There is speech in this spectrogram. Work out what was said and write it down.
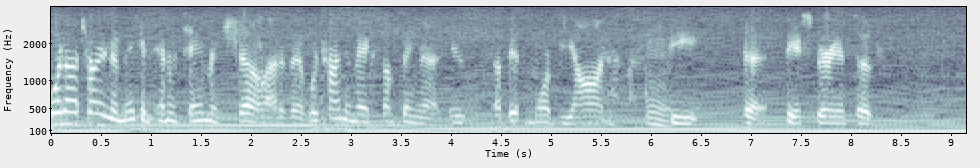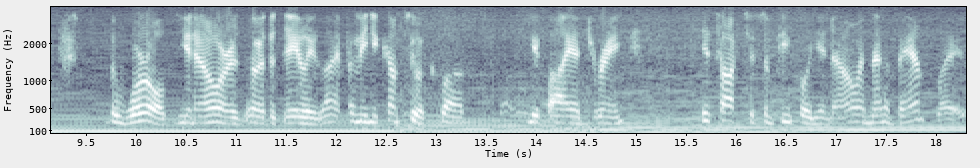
we're not trying to make an entertainment show out of it. We're trying to make something that is a bit more beyond Mm. the the the experience of the world, you know, or or the daily life. I mean, you come to a club, you buy a drink, you talk to some people you know, and then a band plays,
